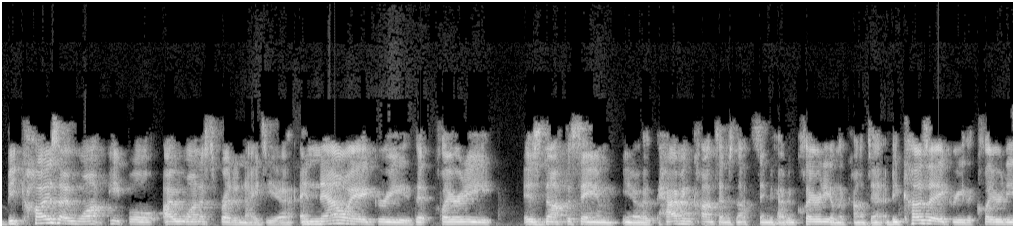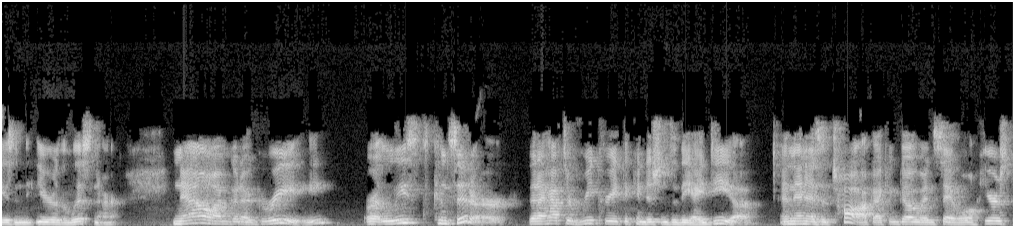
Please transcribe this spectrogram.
because I want people, I want to spread an idea. And now I agree that clarity is not the same, you know, having content is not the same as having clarity on the content. And because I agree that clarity is in the ear of the listener, now I'm going to agree or at least consider that I have to recreate the conditions of the idea. And then as a talk, I can go and say, well, here's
